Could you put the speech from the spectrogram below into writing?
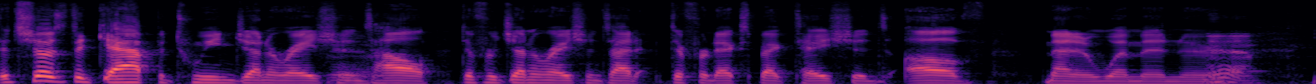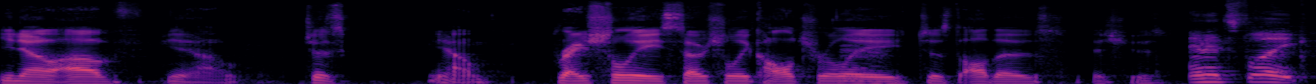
It shows the gap between generations, Yeah. how different generations had different expectations of men and women, or Yeah. you know, of you know, just you know, racially, socially, culturally, just all those issues. and it's like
